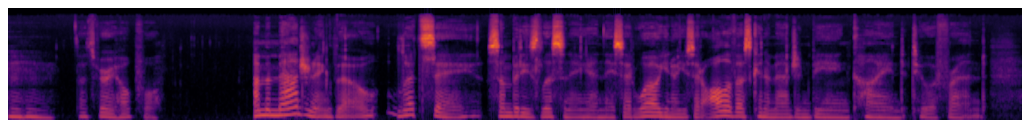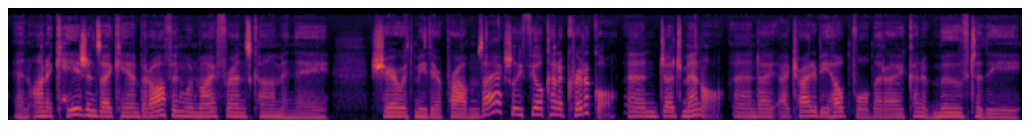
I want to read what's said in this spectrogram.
Mm-hmm. That's very helpful. I'm imagining, though, let's say somebody's listening and they said, Well, you know, you said all of us can imagine being kind to a friend. And on occasions I can, but often when my friends come and they share with me their problems, I actually feel kind of critical and judgmental. And I, I try to be helpful, but I kind of move to the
